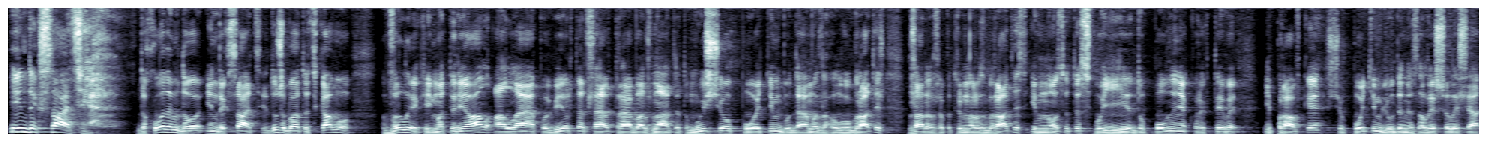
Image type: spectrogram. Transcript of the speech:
Індексація. Доходимо до індексації. Дуже багато цікавого. Великий матеріал, але повірте, це треба знати, тому що потім будемо за голову братись. Зараз вже потрібно розбиратись і вносити свої доповнення, корективи і правки, щоб потім люди не залишилися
